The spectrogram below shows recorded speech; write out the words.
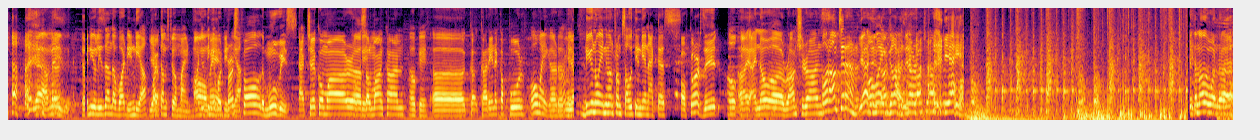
Yeah, amazing. When you listen the word India, yeah. what comes to your mind? What oh, do you oh, think man. about India? First of all, the movies. Akshay Kumar, uh, okay. uh, Salman Khan, okay. uh, Ka Karina Kapoor. Oh my god, okay. Do you know anyone from South Indian actors? Of course, dude. Okay. I, I know uh, Ram Charan. Oh, Ram Charan. Yeah, oh my Ram god. Charan. You know Ram Charan? yeah, yeah. There's another one, uh,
